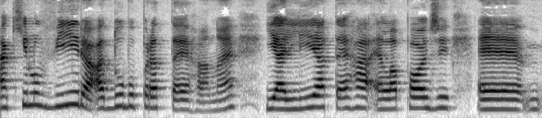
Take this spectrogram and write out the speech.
aquilo vira adubo para a terra, né? E ali a terra ela pode é,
